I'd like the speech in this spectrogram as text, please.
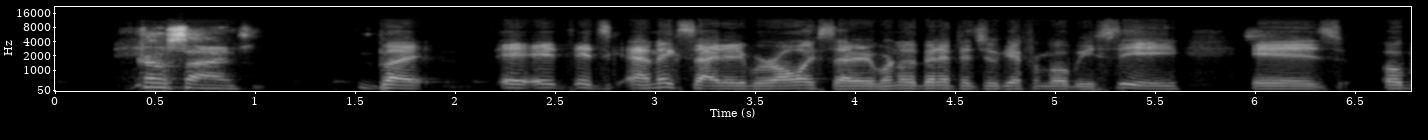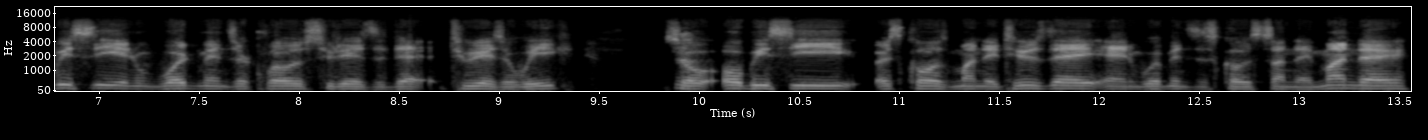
co-signed but it, it, it's I'm excited. We're all excited. One of the benefits you'll get from OBC is OBC and Woodman's are closed two days a day, two days a week. So OBC is closed Monday, Tuesday, and Woodman's is closed Sunday, Monday.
